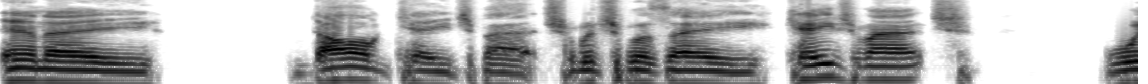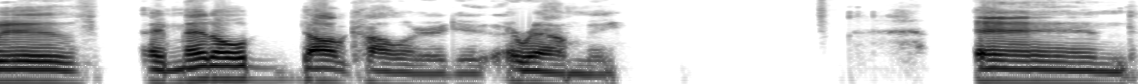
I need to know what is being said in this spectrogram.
in a dog cage match, which was a cage match with a metal dog collar around me. And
